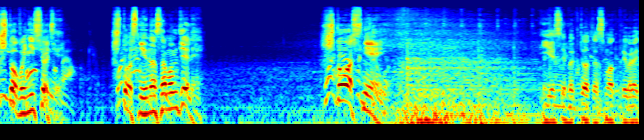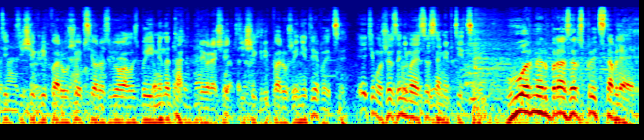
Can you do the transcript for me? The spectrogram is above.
Что вы несете? Что с ней на самом деле? Что с ней? Если бы кто-то смог превратить птичий грипп в оружие, все развивалось бы именно так. Превращать птичий грипп в оружие не требуется. Этим уже занимаются сами птицы. Warner Brothers представляет.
